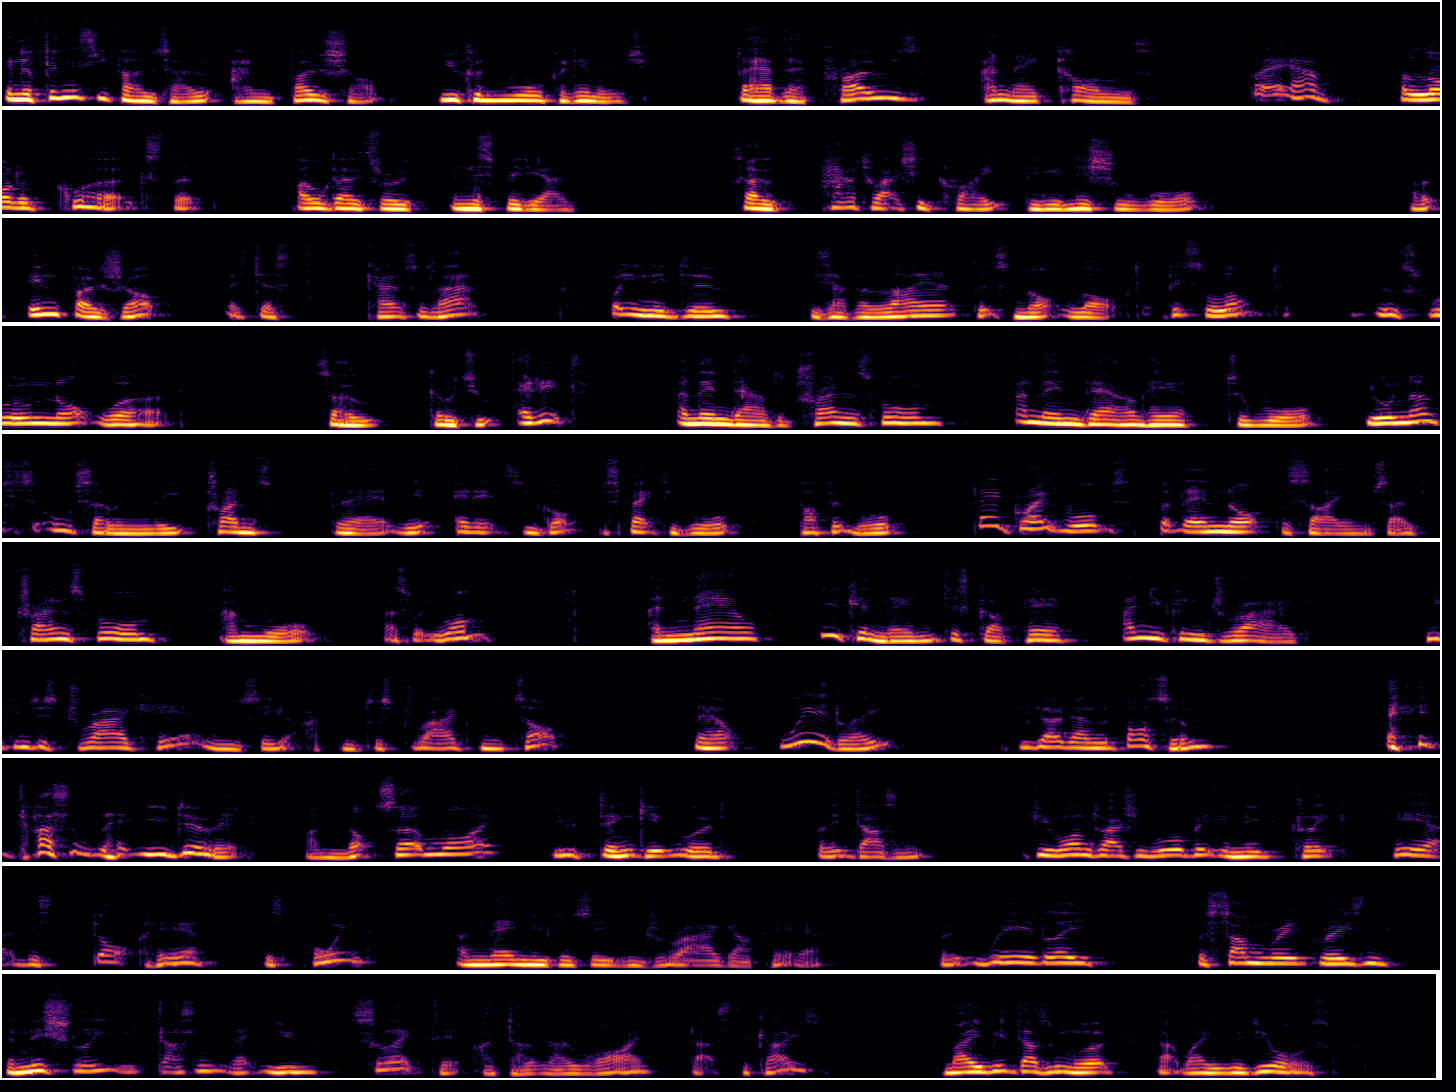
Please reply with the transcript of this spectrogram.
In Affinity Photo and Photoshop, you can warp an image. They have their pros and their cons. They have a lot of quirks that I will go through in this video. So how to actually create the initial warp. So in Photoshop, let's just cancel that. What you need to do is have a layer that's not locked. If it's locked, this will not work. So go to Edit and then down to Transform and then down here to Warp. You'll notice also in the trans there, the edits, you've got Perspective Warp, Puppet Warp. They're great warps, but they're not the same. So Transform and Warp. That's what you want. And now you can then just go up here and you can drag. You can just drag here. You can see I can just drag from the top. Now, weirdly, if you go down the bottom, it doesn't let you do it. I'm not certain why. You'd think it would, but it doesn't. If you want to actually warp it, you need to click here at this dot here, this point, and then you can see you can drag up here. But it, weirdly, for some weird reason, initially it doesn't let you select it. I don't know why that's the case. Maybe it doesn't work that way with yours.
